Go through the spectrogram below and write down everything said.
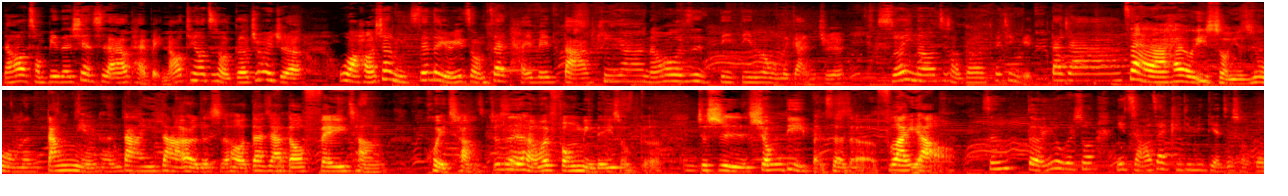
然后从别的县市来到台北，然后听到这首歌就会觉得。哇，好像你真的有一种在台北打拼啊，然后是滴滴弄的感觉，所以呢，这首歌推荐给大家。再来，还有一首也是我们当年可能大一大二的时候，大家都非常会唱，就是很会风靡的一首歌，就是兄弟本色的 Fly Out。真的，因为我跟你说，你只要在 KTV 点这首歌，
